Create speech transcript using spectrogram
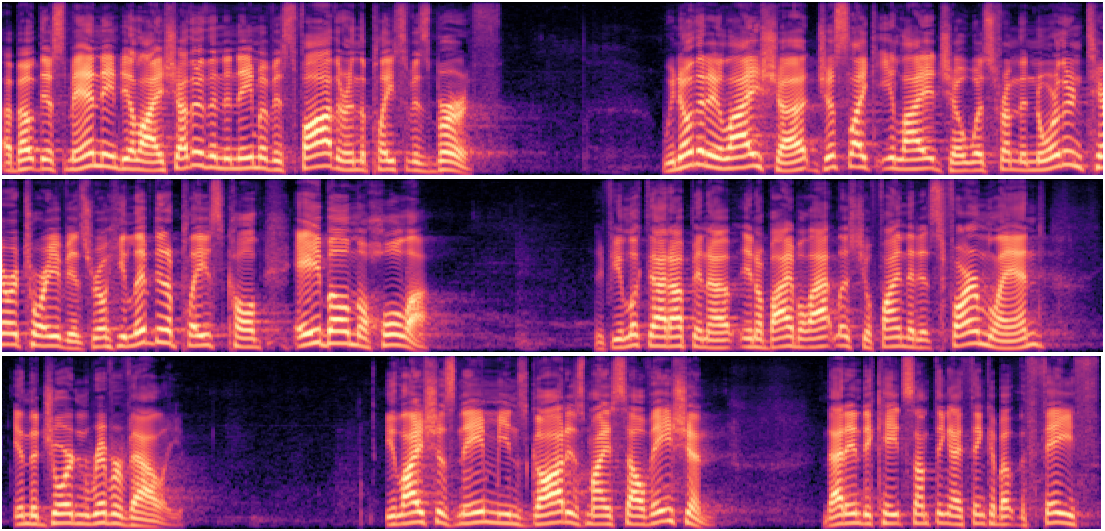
about this man named Elisha other than the name of his father and the place of his birth. We know that Elisha, just like Elijah, was from the northern territory of Israel. He lived in a place called Abel Meholah. If you look that up in a, in a Bible atlas, you'll find that it's farmland in the Jordan River Valley. Elisha's name means God is my salvation. That indicates something, I think, about the faith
